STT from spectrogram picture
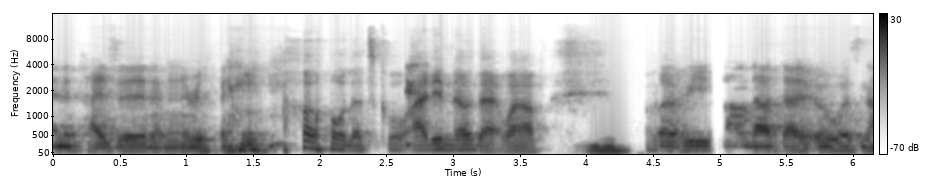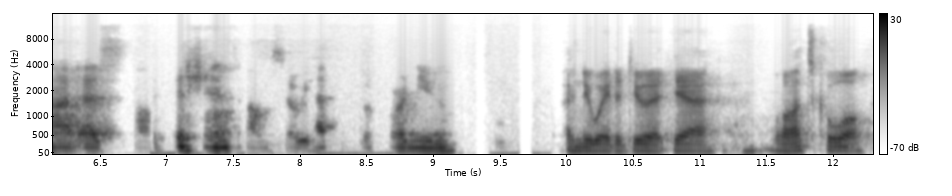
sanitize it and everything. Oh, that's cool. I didn't know that. Wow. Mm-hmm. Okay. But we found out that it was not as efficient, um, so we had to look for a new a new way to do it. Yeah. Well, that's cool.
